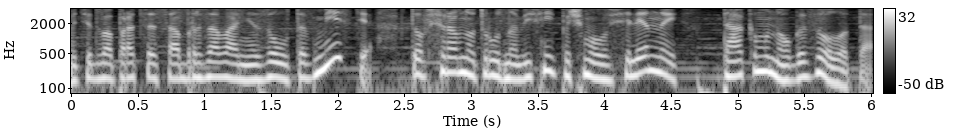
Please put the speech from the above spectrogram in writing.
эти два процесса образования золота вместе, то все равно трудно объяснить, почему во Вселенной так много золота.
